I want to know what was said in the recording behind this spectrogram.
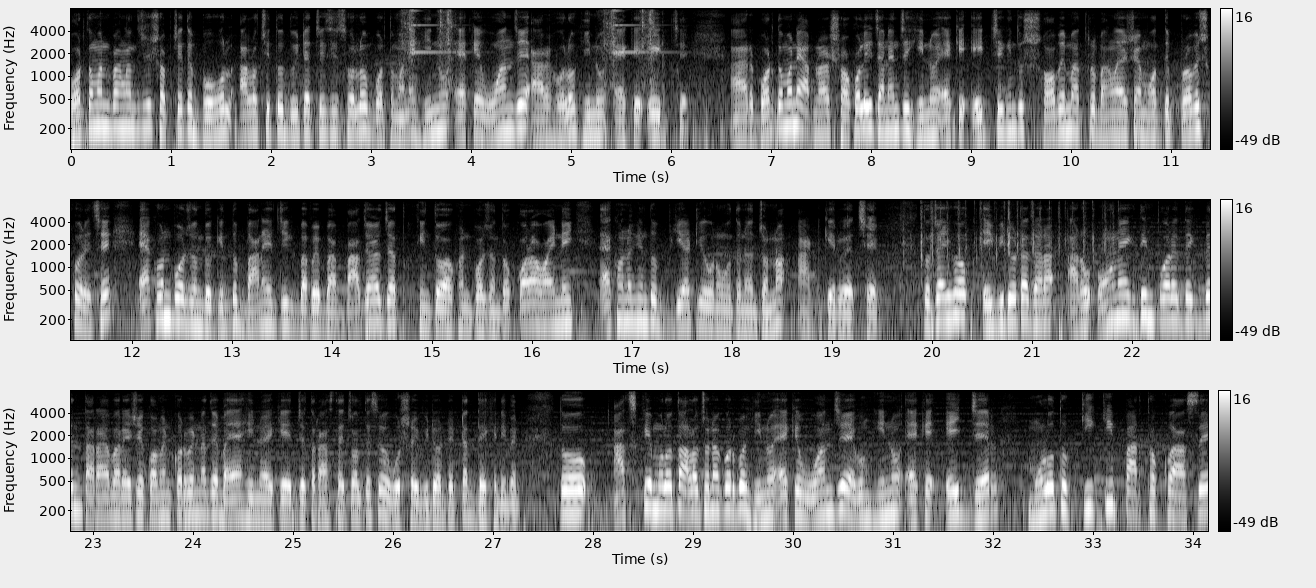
বর্তমান বাংলাদেশের সবচেয়ে বহুল আলোচিত দুইটা চেসিস হলো বর্তমানে হিনু একে ওয়ান জে আর হলো হিনু একে এইট জে আর বর্তমানে আপনারা সকলেই জানেন যে হিনু একে এইট জে কিন্তু সবে মাত্র বাংলাদেশের মধ্যে প্রবেশ করেছে। এখন পর্যন্ত কিন্তু বাণিজ্যিকভাবে বা বাজারজাত কিন্তু এখন পর্যন্ত করা হয়নি। এখনও কিন্তু বিআরটি অনুমোদনের জন্য আটকে রয়েছে। তো যাই হোক, এই ভিডিওটা যারা আরও অনেক দিন পরে দেখবেন, তারা আবার এসে কমেন্ট করবেন না যে, ভাইয়া হিনো একে এইট জে তো রাস্তায় চলতেছে, অবশ্যই ভিডিও ডেটটা দেখে নেবেন। তো আজকে মূলত আলোচনা করব Hino A K one J এবং হিনো একে এইট জের মূলত কি কি পার্থক্য আছে।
